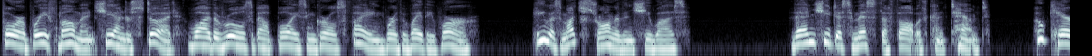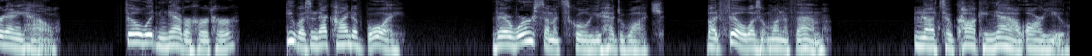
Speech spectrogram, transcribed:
for a brief moment, she understood why the rules about boys and girls fighting were the way they were. He was much stronger than she was. Then she dismissed the thought with contempt. Who cared anyhow? Phil would never hurt her. He wasn't that kind of boy. There were some at school you had to watch, but Phil wasn't one of them. Not so cocky now, are you?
